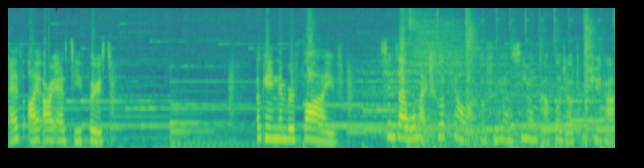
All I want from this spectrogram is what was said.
F I R S T First Okay number five 现在我买车票啊，都是用信用卡或者储蓄卡，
